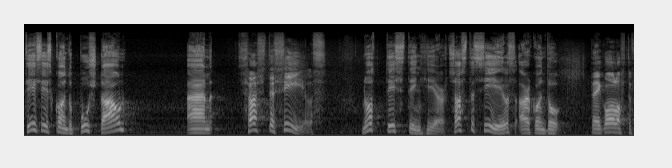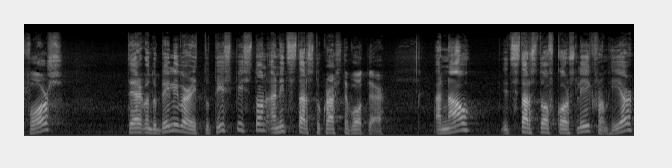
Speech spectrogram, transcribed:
this is going to push down and just the seals, not this thing here, just the seals are going to take all of the force. They are going to deliver it to this piston and it starts to crush the water. And now it starts to of course leak from here,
